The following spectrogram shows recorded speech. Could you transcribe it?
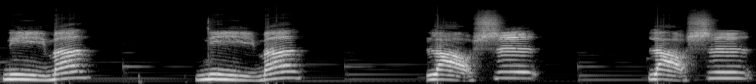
你们，你们，老师，老师，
